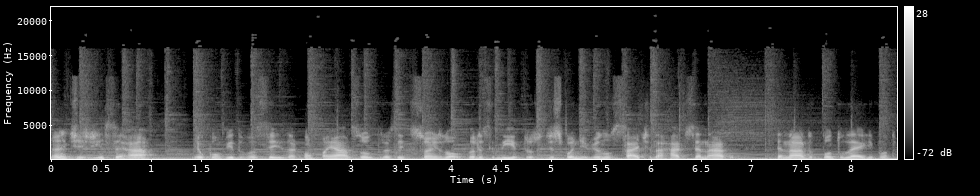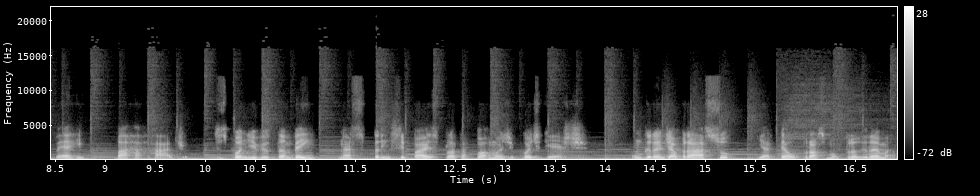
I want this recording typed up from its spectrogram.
Antes de encerrar, eu convido vocês a acompanhar as outras edições do Autores e Livros, disponível no site da Rádio Senado, senado.leg.br barra rádio. Disponível também nas principais plataformas de podcast. Um grande abraço e até o próximo programa.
